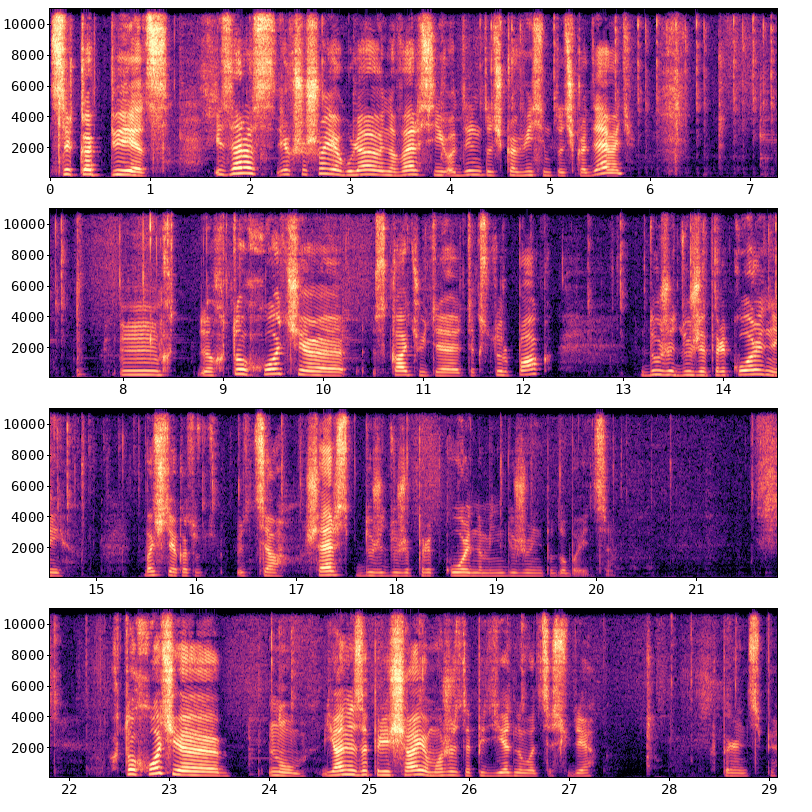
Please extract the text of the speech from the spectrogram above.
Це капець. І зараз, якщо що, я гуляю на версії 1.8.9. Хто хоче, скачуйте текстур пак. Дуже-дуже прикольний. Бачите, яка тут ця шерсть дуже-дуже прикольна, мені дуже він подобається. Хто хоче, ну, я не запрещаю, можете під'єднуватися сюди. В принципі.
